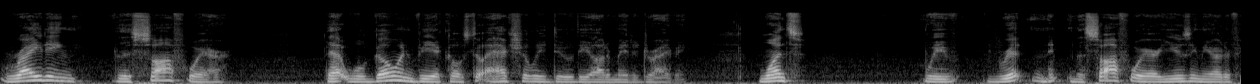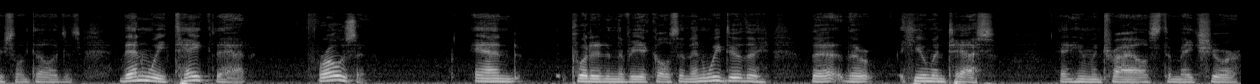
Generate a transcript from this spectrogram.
Writing the software that will go in vehicles to actually do the automated driving. Once we've written the software using the artificial intelligence, then we take that frozen and put it in the vehicles, and then we do the the, the human tests and human trials to make sure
